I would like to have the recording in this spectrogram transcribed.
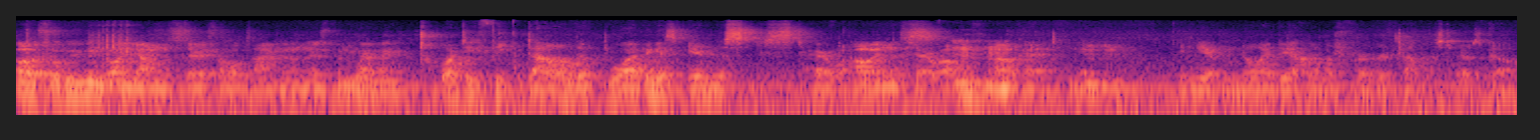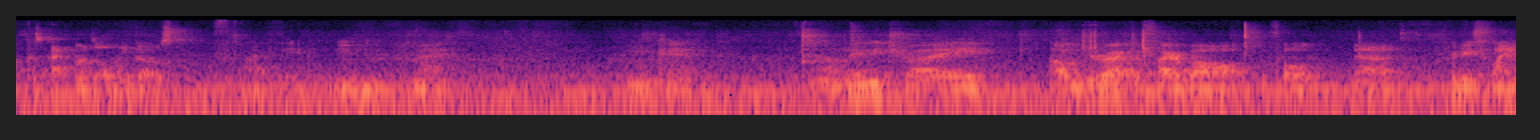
Oh, so we've been going down the stairs the whole time and then there's been webbing? 20 feet down, the webbing is in the s- stairwell. Oh, in the yes. stairwell. Mhm. Okay. Yeah. Mm-hmm. And you have no idea how much further down the stairs go, because Eklund's only goes five feet. Mm-hmm. Right. Okay. Uh, maybe try. I'll direct a fireball full uh, produce flame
